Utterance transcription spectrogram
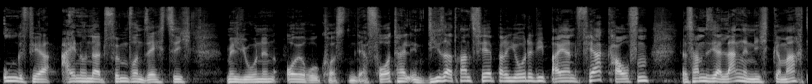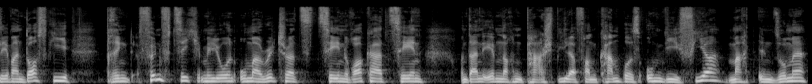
ungefähr 165 Millionen Euro kosten. Der Vorteil in dieser Transferperiode, die Bayern verkaufen, das haben sie ja lange nicht gemacht. Lewandowski bringt 50 Millionen, Oma Richards 10, Rocker 10 und dann eben noch ein paar Spieler vom Campus um die vier, macht in Summe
